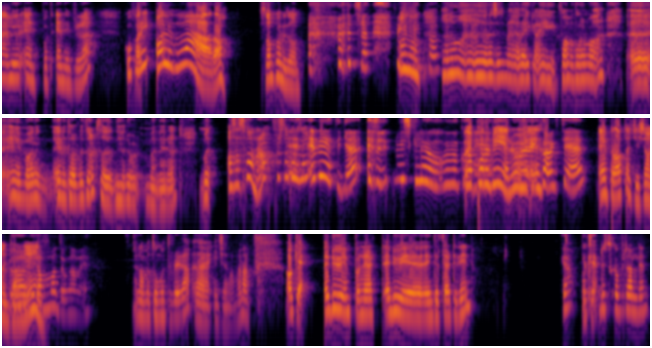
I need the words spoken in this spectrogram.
Jeg lurer en på en ting, Frida. Hvorfor i all verden snakker du sånn? Mhm. Hallo, det høres ut som jeg røyker i 35 år. Eh, Jeg er bare 31 år, så jeg hadde veldig redd. Men altså, svar meg, da. du hva du sa. Jeg vet ikke. Vi skulle jo vi må gå Ja, inn i- Jeg, karakter. jeg prater ikke sånn. Du har lamma tunga mi. Lamma tunga til Frida. Nei, ikke lamma, da. Ok. Er du imponert? Er du eh, interessert i din? Ja. Okay. Du skal fortelle din.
